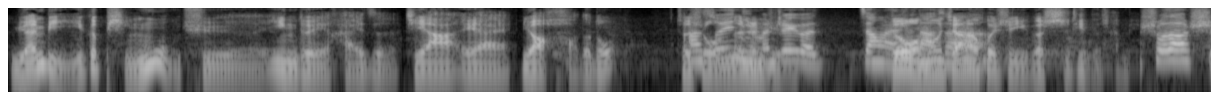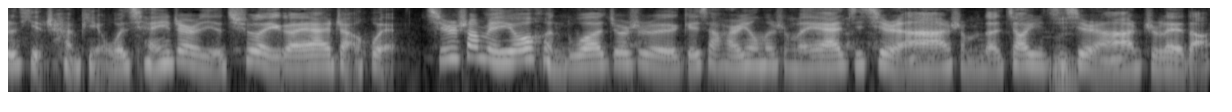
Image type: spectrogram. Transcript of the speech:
远比一个屏幕去应对孩子加 AI 要好得多。这啊，是我所以你们的认知。们这个将来所以我们将来会是一个实体的产品。说到实体产品，我前一阵儿也去了一个 AI 展会，其实上面也有很多就是给小孩用的什么 AI 机器人啊什么的，教育机器人啊之类的。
